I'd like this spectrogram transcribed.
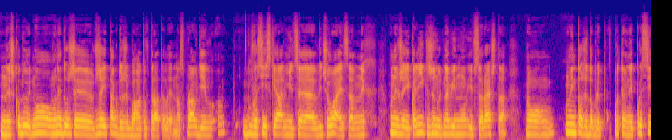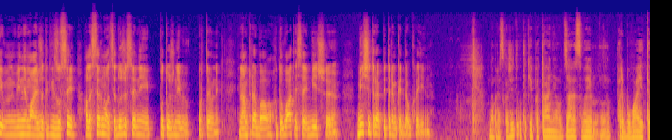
не шкодують, але вони дуже, вже і так дуже багато втратили. Насправді в російській армії це відчувається. В них вони вже і калік женуть на війну, і все решта. Ну він теж добрий противник просів, він не має вже таких зусиль, але все одно це дуже сильний потужний противник. І нам треба готуватися і більше, більше треба підтримки для України. Добре, скажіть таке питання. От зараз ви перебуваєте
